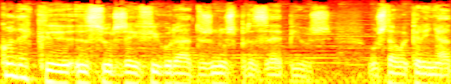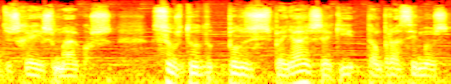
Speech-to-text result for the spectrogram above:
quando é que surgem figurados nos presépios os tão acarinhados reis magos, sobretudo pelos espanhóis, aqui tão próximos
